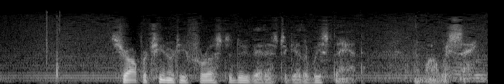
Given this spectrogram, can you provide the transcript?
It's your opportunity for us to do that as together we stand and while we sing.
